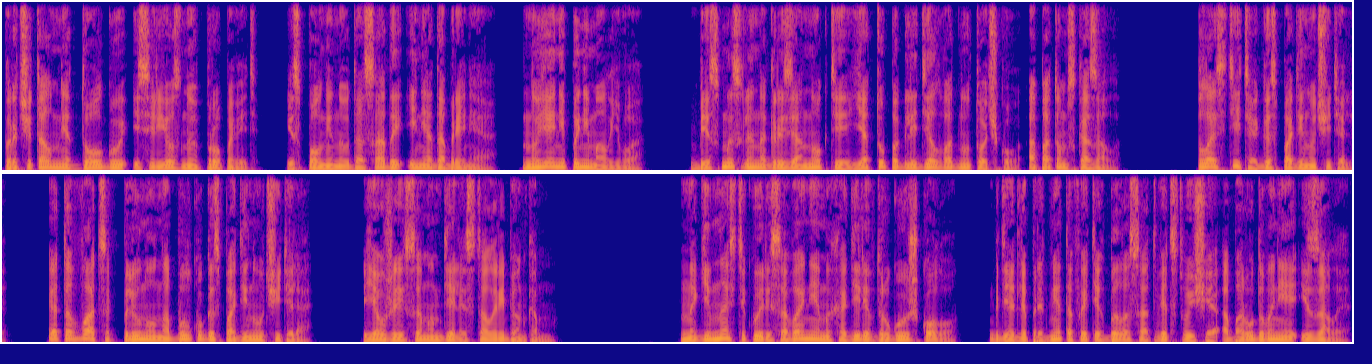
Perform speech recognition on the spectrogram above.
прочитал мне долгую и серьезную проповедь, исполненную досады и неодобрения. Но я не понимал его. Бессмысленно грызя ногти, я тупо глядел в одну точку, а потом сказал. «Пластите, господин учитель. Это Вацик плюнул на булку господина учителя. Я уже и в самом деле стал ребенком». На гимнастику и рисование мы ходили в другую школу, где для предметов этих было соответствующее оборудование и залы.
